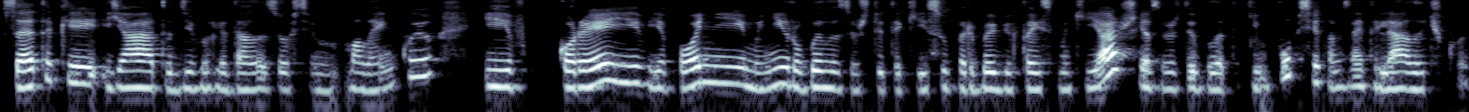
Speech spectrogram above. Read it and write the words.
все-таки я тоді виглядала зовсім маленькою. І в Кореї, в Японії мені робили завжди такий супер бебі фейс макіяж. Я завжди була таким пупсиком, знаєте, лялечкою.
